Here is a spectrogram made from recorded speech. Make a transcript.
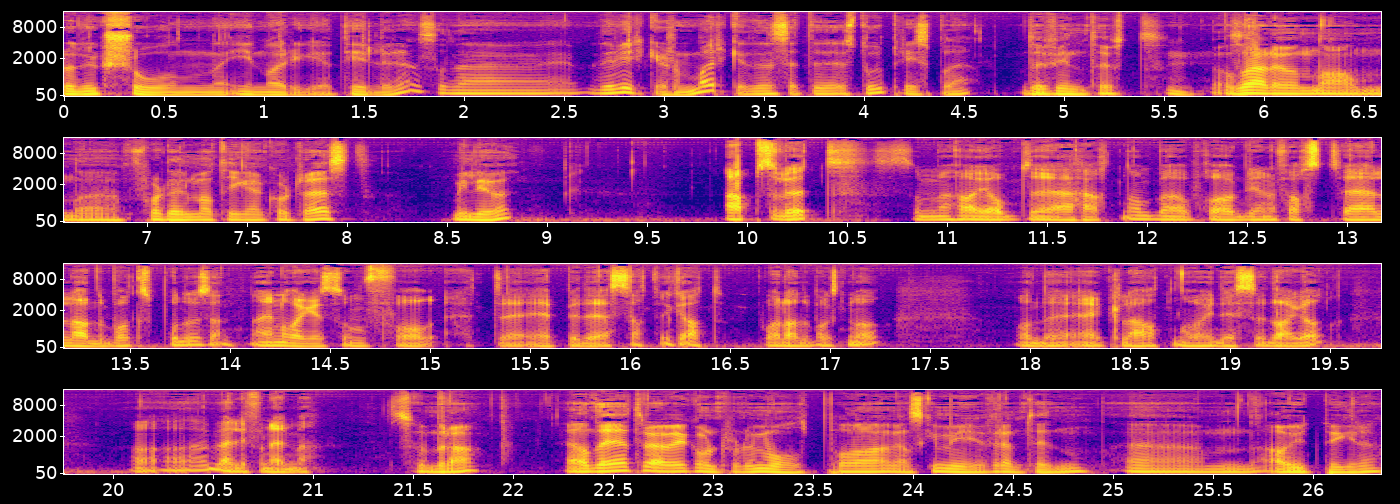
produksjon i Norge tidligere, så det, det virker som markedet setter stor pris på det. definitivt. Mm. Og så er det jo en annen eh, fordel med at ting er kortreist. Miljøet. Absolutt. Så vi har jobbet hardt nå med å prøve å bli den første ladeboksprodusenten i Norge som får et EPD-sertifikat på ladeboksen vår. Og det er klart nå i disse dager. Og jeg er veldig fornøyd med. Så bra. Ja, det tror jeg vi kommer til å bli målt på ganske mye i fremtiden um, av utbyggere.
